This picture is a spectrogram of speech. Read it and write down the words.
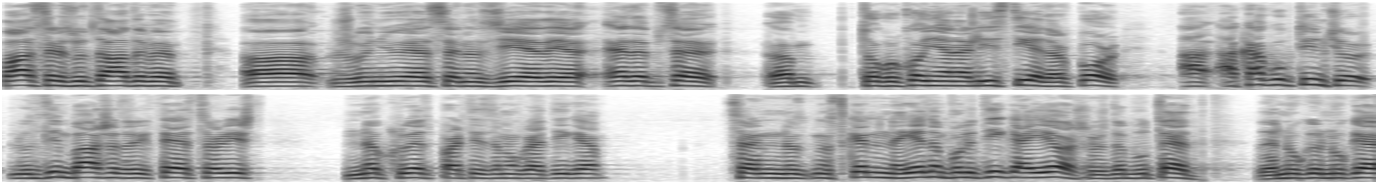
pas rezultateve uh, zhgënjuese në zgjedhje, edhe pse um, këto kërkojnë analizë tjetër, por a, a ka kuptim që Lulzim Basha të rikthehet sërisht në krye të Partisë Demokratike? Se në skenë, në jetën politike ai është, është deputet dhe nuk nuk e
